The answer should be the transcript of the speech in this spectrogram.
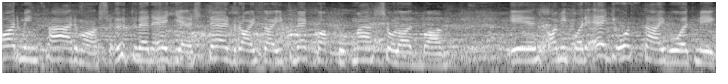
33-as, 51-es tervrajzait megkaptuk másolatban és amikor egy osztály volt még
